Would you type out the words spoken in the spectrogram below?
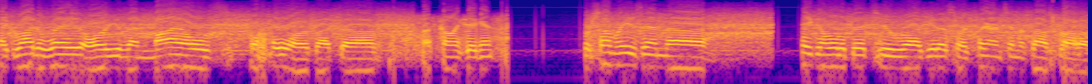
like right away or even miles before, but uh, Last calling, again. for some reason, uh, taking a little bit to uh, get us our clearance in the Class Bravo.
